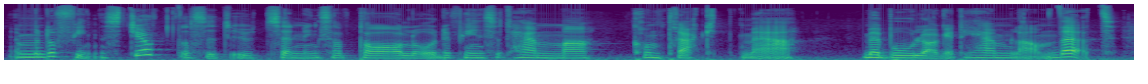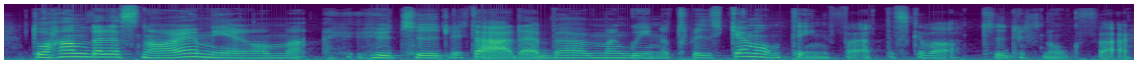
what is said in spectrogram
ja men då finns det ju oftast ett utsändningsavtal och det finns ett hemmakontrakt med, med bolaget i hemlandet. Då handlar det snarare mer om hur tydligt är det, behöver man gå in och tweaka någonting för att det ska vara tydligt nog för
